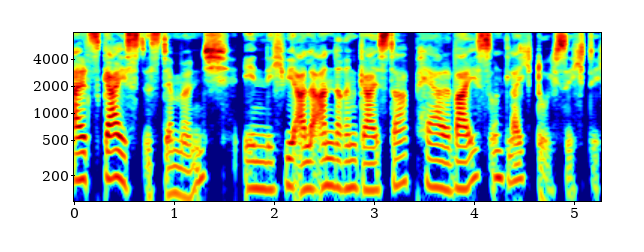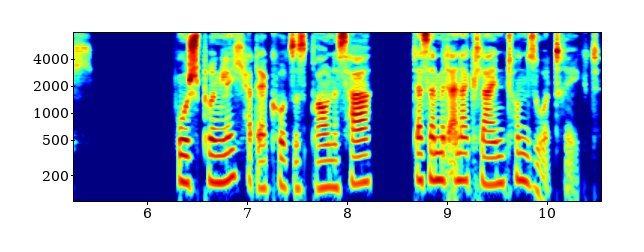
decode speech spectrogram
Als Geist ist der Mönch, ähnlich wie alle anderen Geister, perlweiß und leicht durchsichtig. Ursprünglich hat er kurzes braunes Haar, das er mit einer kleinen Tonsur trägt.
